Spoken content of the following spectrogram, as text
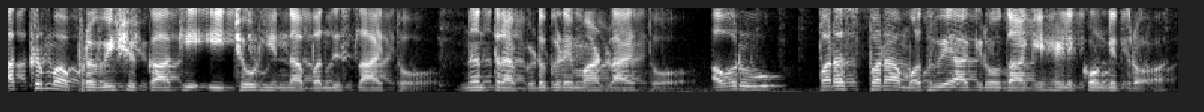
ಅಕ್ರಮ ಪ್ರವೇಶಕ್ಕಾಗಿ ಈ ಜೋಡಿಯನ್ನ ಬಂಧಿಸಲಾಯಿತು, ನಂತರ ಬಿಡುಗಡೆ ಮಾಡಲಾಯಿತು. ಅವರು ಪರಸ್ಪರ ಮದುವೆಯಾಗಿರುವುದಾಗಿ ಹೇಳಿಕೊಂಡಿದ್ರು.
